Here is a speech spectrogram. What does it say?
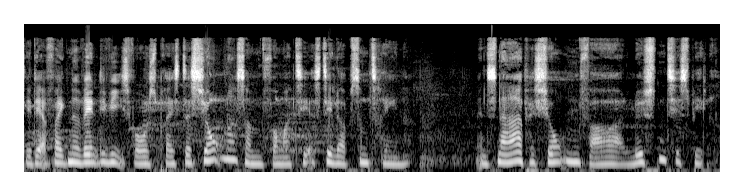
Det er derfor ikke nødvendigvis vores præstationer, som får mig til at stille op som træner, men snarere passionen for og lysten til spillet.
